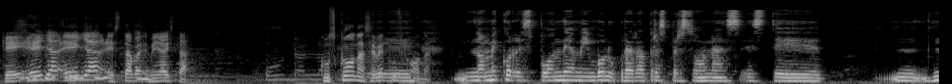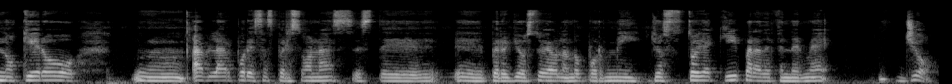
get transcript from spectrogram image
Que ella, ella estaba, mira, ahí está. Cuscona, se ve Cuscona. no me corresponde a mí involucrar a otras personas. Este, no quiero mm, hablar por esas personas, este, eh, pero yo estoy hablando por mí. Yo estoy aquí para defenderme yo.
